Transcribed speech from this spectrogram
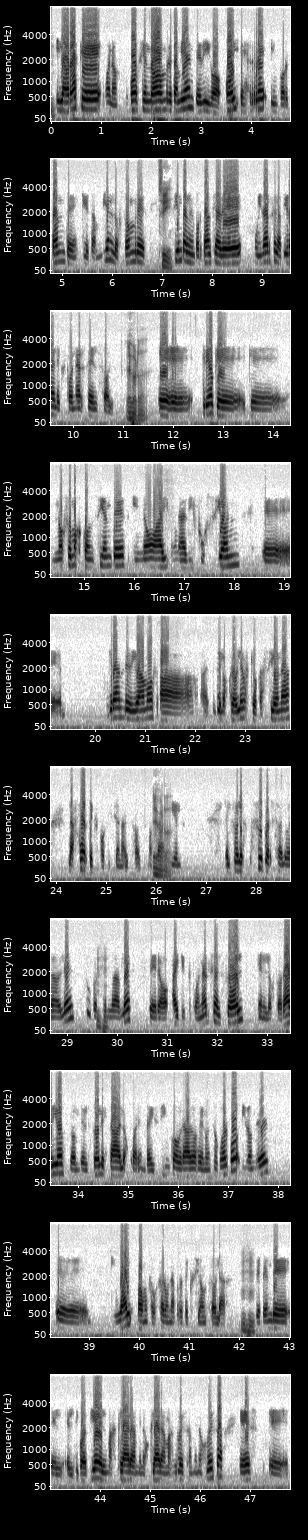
Y la verdad es que, bueno, vos siendo hombre también, te digo, hoy es re importante que también los hombres sientan la importancia de cuidarse la piel al exponerse el sol. Es verdad. Eh, creo que, que no somos conscientes y no hay una difusión eh, grande, digamos, a, de los problemas que ocasiona la fuerte exposición al sol. es verdad. Y el, el sol es súper saludable, súper saludable, pero hay que exponerse al sol en los horarios donde el sol está a los 45 grados de nuestro cuerpo y donde eh, igual vamos a usar una protección solar. Depende el, el, tipo de piel, más clara, menos clara, más gruesa, menos gruesa, es eh,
